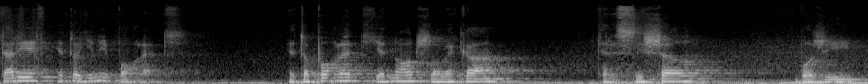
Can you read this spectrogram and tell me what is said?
Tady je to jiný pohled. Je to pohled jednoho člověka, který slyšel Boží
